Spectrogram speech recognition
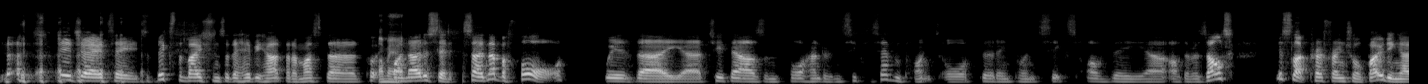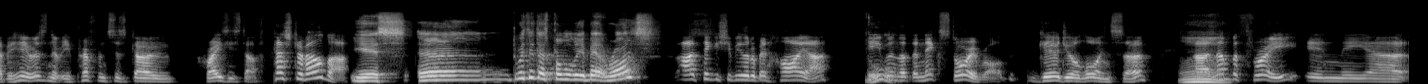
Dear JT, it's mixed emotions and a heavy heart that I must uh, put I'm my out. notice in. So number four with a uh, 2,467 points or 13.6 of the uh, of the result. It's like preferential voting over here, isn't it? Your preferences go crazy stuff. Castrovalva, yes. Uh, do we think that's probably about right? I think it should be a little bit higher, Ooh. that the next story, Rob, gird your loins, sir. Uh, Mm. number three in the uh,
